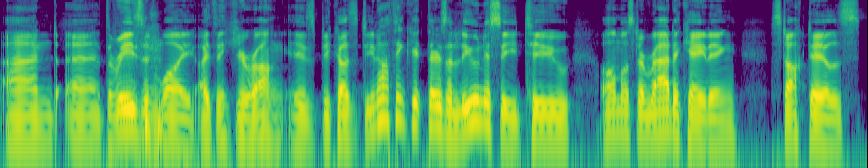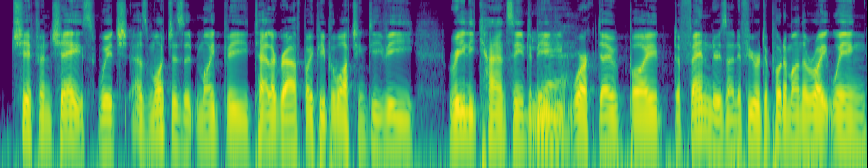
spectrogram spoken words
And uh, the reason why I think you're wrong is because do you not think it, there's a lunacy to almost eradicating Stockdale's chip and chase, which, as much as it might be telegraphed by people watching TV, really can't seem to be yeah. worked out by defenders. And if you were to put him on the right wing,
